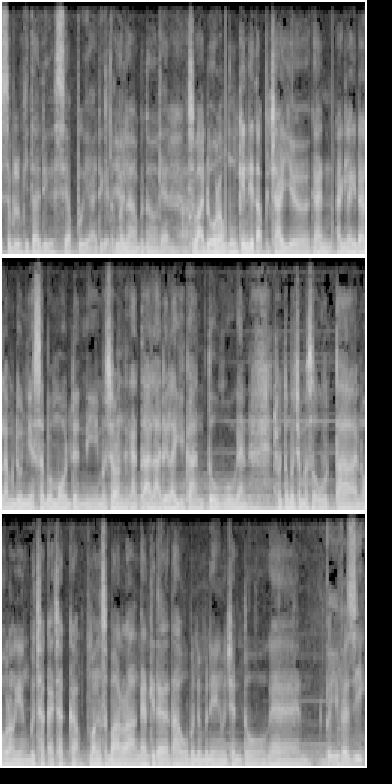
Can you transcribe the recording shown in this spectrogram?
Sebelum kita ada Siapa yang ada kat tempat Yelah tu. betul. Kan? Ah. Sebab ada orang Mungkin dia tak percaya kan? Lagi-lagi dalam dunia serba moden ni Mesti orang akan kata Alah ada lagi hantu kan? Contoh macam masuk hutan Orang yang bercakap-cakap Bang sebarang kan? Kita tak tahu benda-benda yang macam tu kan? Bagi Fazik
